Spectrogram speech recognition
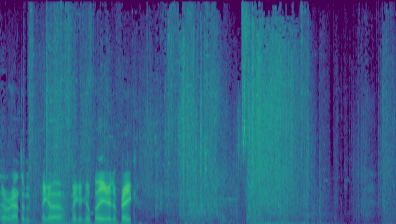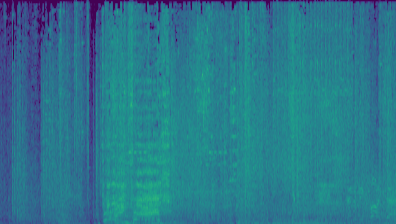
Yeah, we're gonna have to make a make a good play here to break. Enemy contact.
